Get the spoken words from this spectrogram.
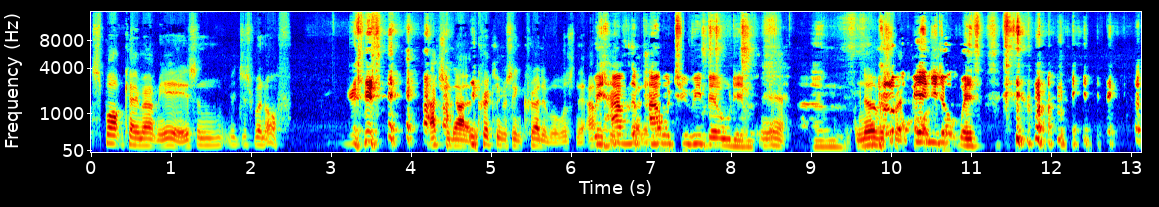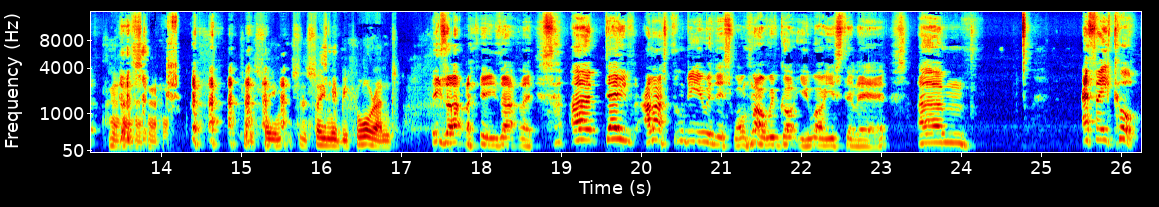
Spark came out my ears, and it just went off. Actually, no. The cricket was incredible, wasn't it? we have the incredible. power to rebuild him. Yeah. Um, I'm nervous look what we ended up with. should have seen, should have seen me beforehand. exactly, exactly. Uh, Dave, I'll ask them to you with this one. Well, we've got you while you're still here. Um, FA Cup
